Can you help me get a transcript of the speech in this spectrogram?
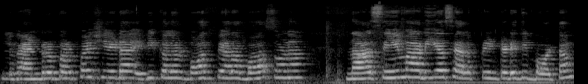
lavender purple shade ਆ, ਇਹ ਵੀ ਕਲਰ ਬਹੁਤ ਪਿਆਰਾ, ਬਹੁਤ ਸੋਹਣਾ। ਨਾਲ ਸੇਮ ਆ ਰਹੀ ਆ ਸੈਲਫ ਪ੍ਰਿੰਟਡ ਇਹਦੀ ਬਾਟਮ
